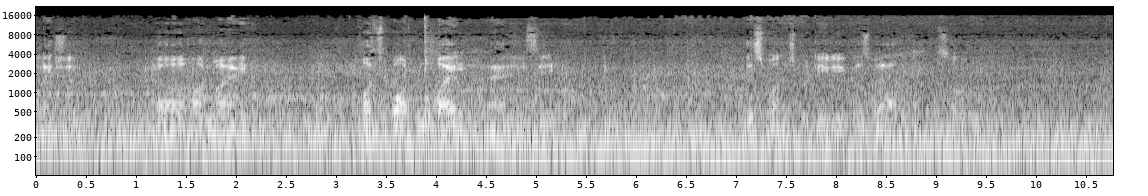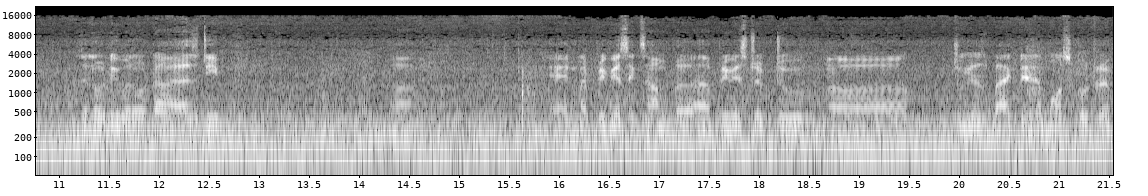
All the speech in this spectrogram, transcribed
connection on my hotspot mobile, and you see this one is pretty deep as well. So Zoloti Vorota as deep. Uh, and my previous example, uh, previous trip to uh, two years back, did a Moscow trip,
